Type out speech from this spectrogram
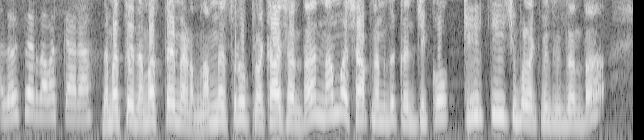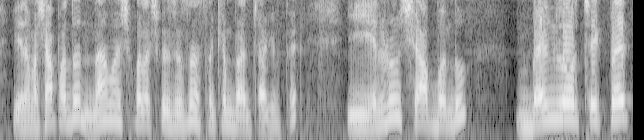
ಹಲೋ ಸರ್ ನಮಸ್ಕಾರ. ನಮಸ್ತೆ ನಮಸ್ತೆ ಮೇಡಮ್ ನಮ್ಮ ಹೆಸರು ಪ್ರಕಾಶ್ ಅಂತ. ನಮ್ಮ ಶಾಪ್ ನಮ್ಮದು ಕಂಚಿಕೋ ಕೀರ್ತಿ ಶುಭಲಕ್ಷ್ಮಿ ಸಿಲ್ಸ್ ಅಂತ. ಈ ನಮ್ಮ ಶಾಪ್ ಅಂದು ನಮ್ಮ ಶುಭಲಕ್ಷ್ಮಿ ಸಿಲ್ಸ್ ಸೆಕೆಂಡ್ ಬ್ರಾಂಚ್ ಆಗಿರುತ್ತೆ. ಈ ಎರಡು ಶಾಪ್ ಬಂದು ಬೆಂಗಳೂರು ಚಿಕ್ಪೇಟ್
